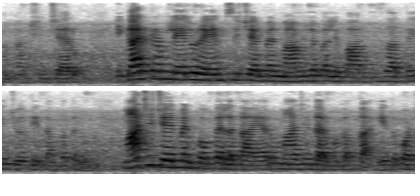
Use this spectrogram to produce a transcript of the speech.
ఆకాంక్షించారు. ఈ కార్యక్రమంలో ఏలూరు ఏఎంసీ చైర్మన్ మామిళ్ళపల్లి పార్థసార్థి జ్యోతి దంపతులు మాజీ చైర్మన్ పొప్పెల్ల తాయారు మాజీ ధర్మకర్త ఈతకోట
